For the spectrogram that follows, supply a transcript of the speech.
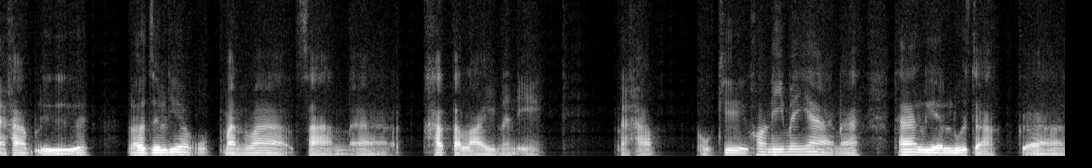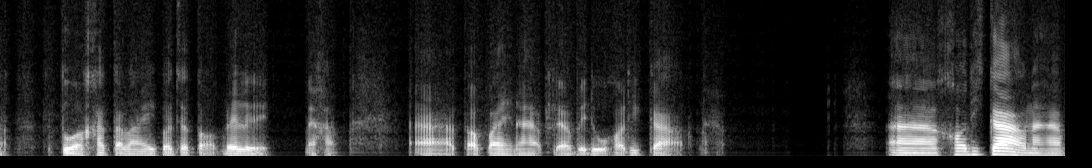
นะครับ หรือเราจะเรียกมันว่าสารคาตาไลต์นั่นเองนะครับโอเค ข้อนี้ไม่ยากนะ ถ้าเรียนรู้จักตัวคาตาไลต์ก็จะตอบได้เลยนะครับ ต่อไปนะครับเดี๋ยวไปดูข้อที่9นะครับข้อที่9นะครับ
